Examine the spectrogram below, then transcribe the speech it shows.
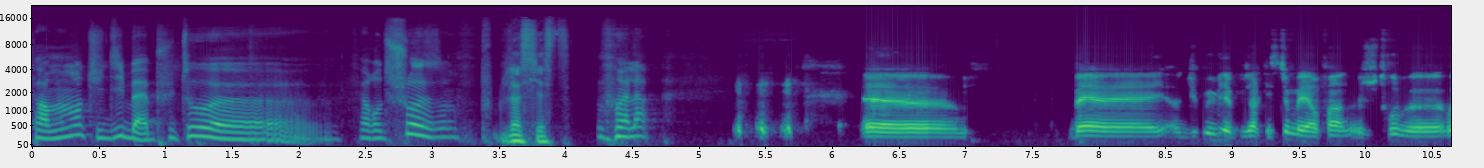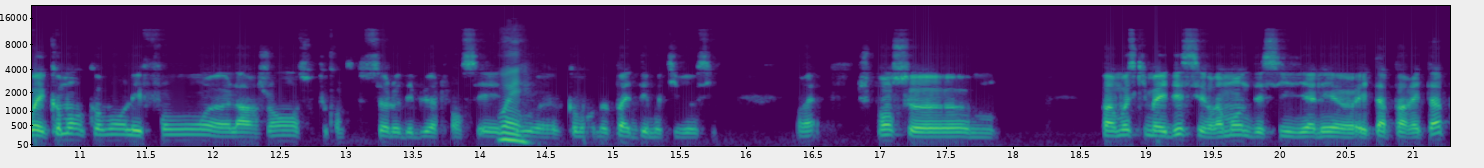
par moment tu te dis, bah plutôt euh, faire autre chose. La sieste. Voilà. Euh, ben, du coup, il y a plusieurs questions, mais enfin, je trouve, euh, ouais, comment, comment les fonds, euh, l'argent, surtout quand tu es tout seul au début à te lancer, et Ouais. tout, euh, comment ne pas être démotivé aussi? Ouais, je pense, euh, enfin, moi, ce qui m'a aidé, c'est vraiment d'essayer d'y aller euh, étape par étape.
